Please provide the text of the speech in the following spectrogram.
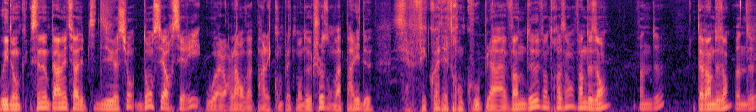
Oui, donc ça nous permet de faire des petites digressions, dont c'est hors série, ou alors là, on va parler complètement d'autre chose. On va parler de. Ça fait quoi d'être en couple à 22, 23 ans 22 ans? 22 T'as 22 ans? 22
